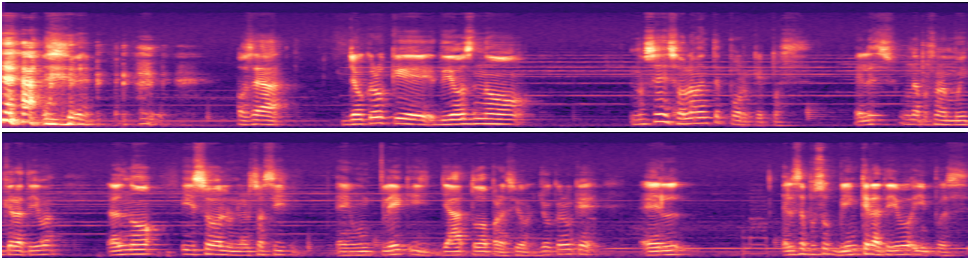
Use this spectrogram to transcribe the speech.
O sea, yo creo que Dios no, no sé, solamente porque pues Él es una persona muy creativa. Él no hizo el universo así en un clic y ya todo apareció. Yo creo que Él, él se puso bien creativo y pues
